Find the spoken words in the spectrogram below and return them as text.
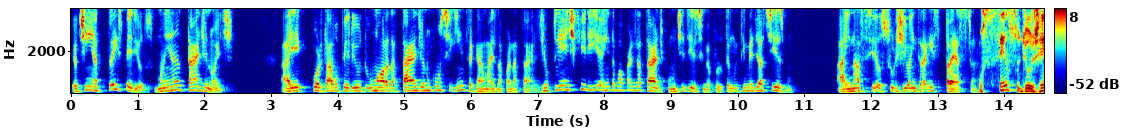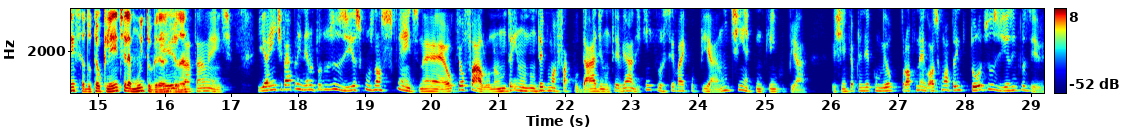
eu tinha três períodos, manhã, tarde e noite. Aí cortava o período uma hora da tarde, eu não conseguia entregar mais na parte da tarde. E o cliente queria ainda para a parte da tarde. Como te disse, meu produto é muito imediatismo. Aí nasceu, surgiu a entrega expressa. O senso de urgência do teu cliente ele é muito grande, Exatamente. né? Exatamente. E a gente vai aprendendo todos os dias com os nossos clientes, né? É o que eu falo, não, tem, não, não teve uma faculdade, não teve, ah, de quem que você vai copiar? Não tinha com quem copiar. Eu tinha que aprender com o meu próprio negócio, como aprendo todos os dias, inclusive.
